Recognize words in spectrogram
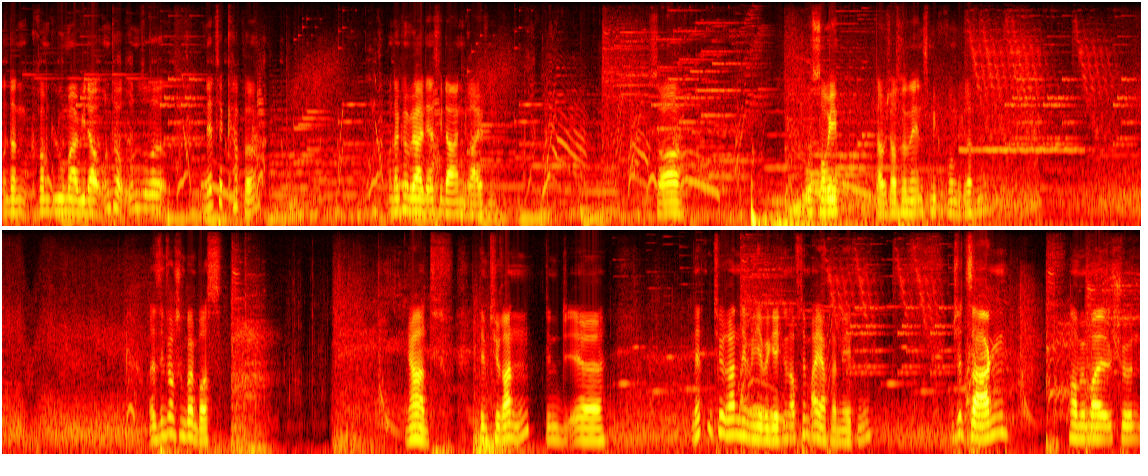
Und dann kommt Luma wieder unter unsere nette Kappe. Und dann können wir halt erst wieder angreifen. So, Oh, sorry. Da habe ich aus Versehen ins Mikrofon gegriffen. Da sind wir auch schon beim Boss. Ja, dem Tyrannen, den äh, netten Tyrannen, den wir hier begegnen auf dem Eierplaneten. Ich würde sagen, hauen wir mal schön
